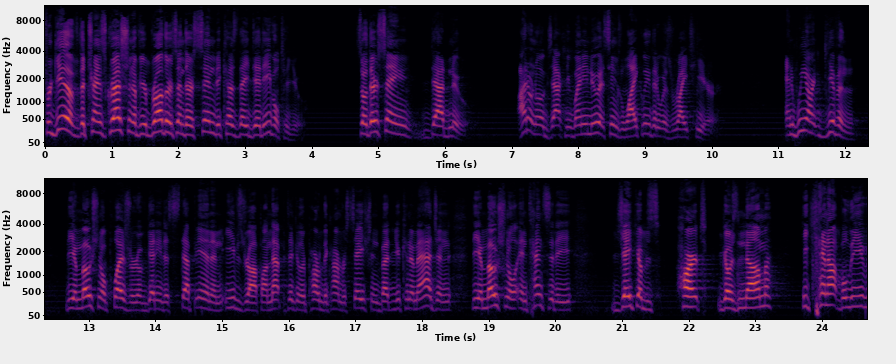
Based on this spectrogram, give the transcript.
forgive the transgression of your brothers and their sin because they did evil to you. So they're saying, Dad knew. I don't know exactly when he knew. It seems likely that it was right here. And we aren't given the emotional pleasure of getting to step in and eavesdrop on that particular part of the conversation, but you can imagine the emotional intensity. Jacob's heart goes numb. He cannot believe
